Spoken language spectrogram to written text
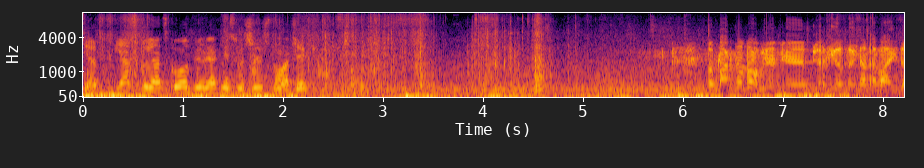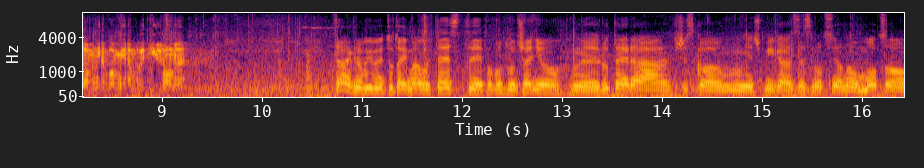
Jac- Jacku, Jacku, odbiór jak nie słyszysz, tu Maciek. No bardzo dobrze. Czy przed chwilą coś nadawałeś do mnie, bo miałem wyciszony? Tak, robimy tutaj mały test e, po podłączeniu e, routera. Wszystko mm, śmiga ze wzmocnioną mocą.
